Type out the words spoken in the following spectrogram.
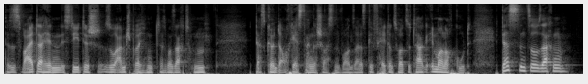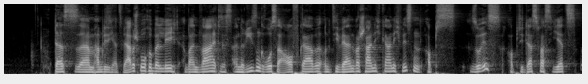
Das ist weiterhin ästhetisch so ansprechend, dass man sagt, hm, das könnte auch gestern geschossen worden sein. Das gefällt uns heutzutage immer noch gut. Das sind so Sachen, das ähm, haben die sich als Werbespruch überlegt, aber in Wahrheit ist es eine riesengroße Aufgabe und sie werden wahrscheinlich gar nicht wissen, ob es so ist, ob sie das, was sie jetzt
